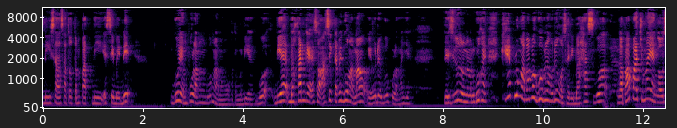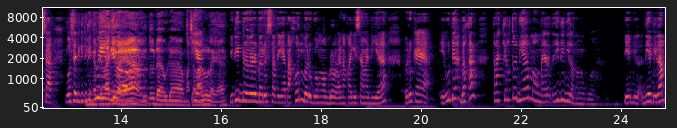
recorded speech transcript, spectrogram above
di salah satu tempat di SCBD gue yang pulang gue nggak mau ketemu dia gue dia bahkan kayak so asik tapi gue nggak mau ya udah gue pulang aja dari situ teman-teman gue kayak kayak lu nggak apa-apa gue bilang udah nggak usah dibahas gue nggak apa-apa cuma ya nggak usah nggak usah digitu-gituin lagi gitu lah ya. loh. Itu udah udah masa Iya. lalu lah ya. Jadi benar-benar baru setelah tiga tahun baru gue ngobrol enak lagi sama dia, baru kayak ya udah bahkan terakhir tuh dia mau merit aja dia bilang sama gue, dia bilang dia bilang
